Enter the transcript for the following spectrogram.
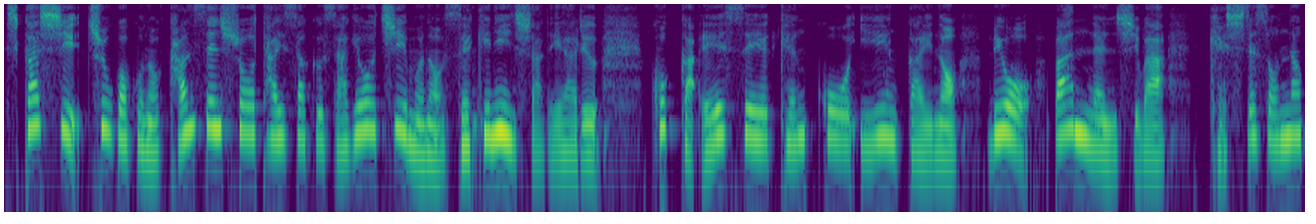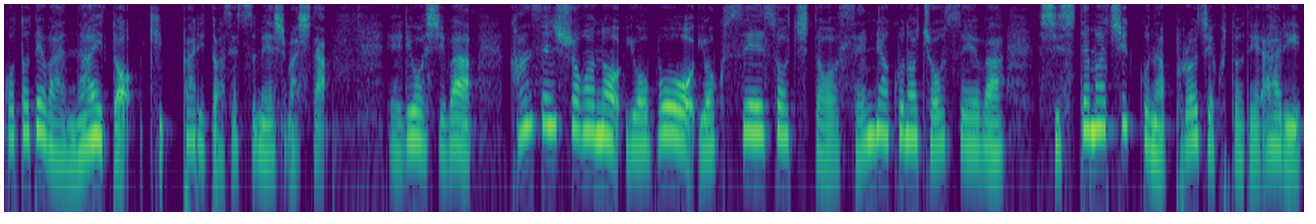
しかし中国の感染症対策作業チームの責任者である国家衛生健康委員会の梁万年氏は決してそんなことではないときっぱりと説明しました。えー両氏は感染症の予防抑制措置と戦略の調整はシステマチックなプロジェクトであり、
